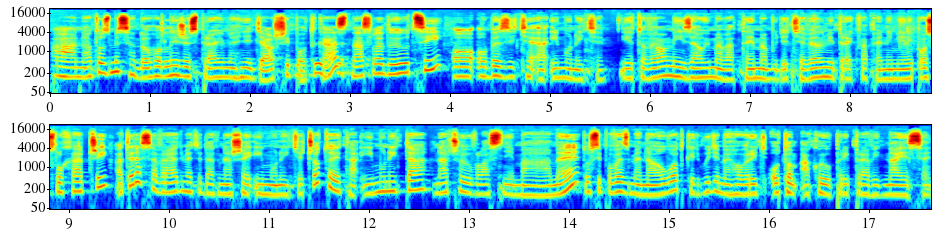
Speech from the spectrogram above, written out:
A na to sme sa dohodli, že spravíme hneď ďalší podcast, nasledujúci, o obezite a imunite. Je to veľmi zaujímavá téma, budete veľmi prekvapení, milí poslucháči. A teraz sa vráťme teda k našej imunite. Čo to je tá imunita, na čo ju vlastne máme? To si povedzme na úvod, keď budeme hovoriť o tom, ako ju pripraviť na jeseň.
